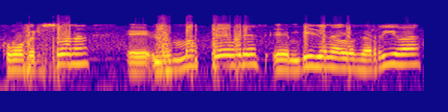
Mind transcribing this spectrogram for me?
como personas, los más pobres envidian a los de arriba,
